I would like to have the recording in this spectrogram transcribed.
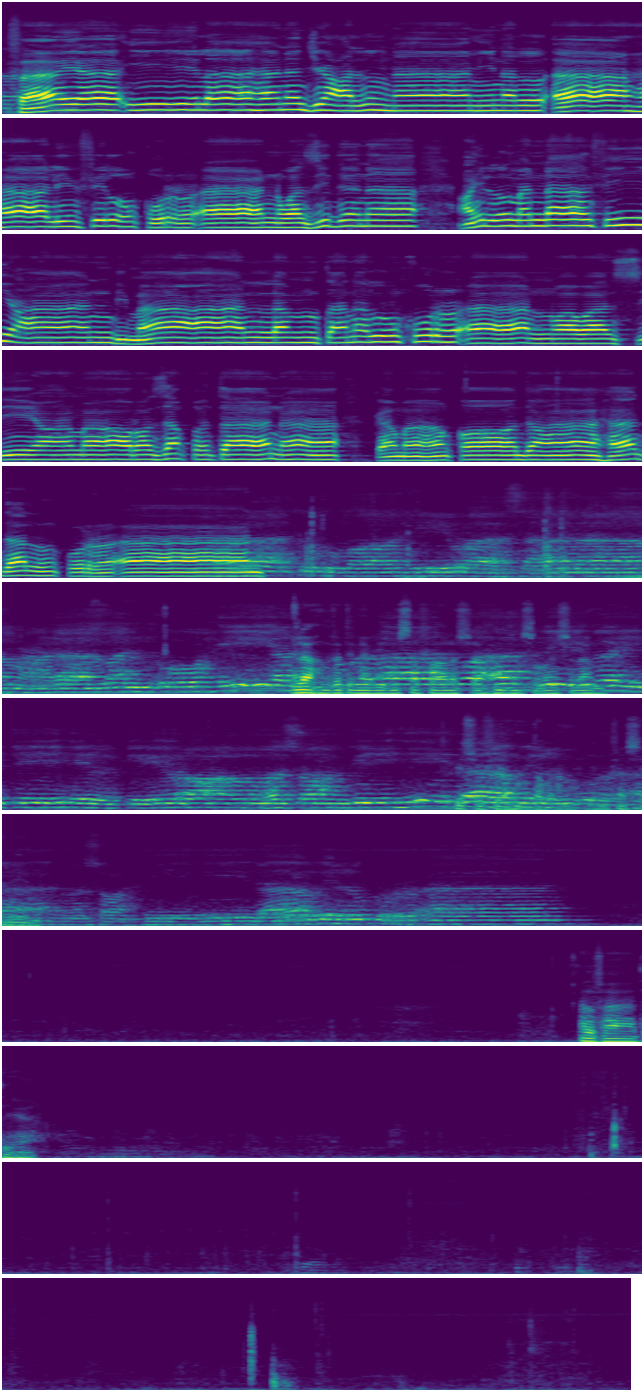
فيا إلهنا اجعلنا من الآهال في القرآن وزدنا علما نافعا بما علمتنا القرآن ووسع ما رزقتنا كما قد عاهد القرآن. الله وسلام على من إلى حضرة النبي المصطفى رسول الله صلى الله عليه وسلم. في سفيان طبعا المفسرين. الفاتحة.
